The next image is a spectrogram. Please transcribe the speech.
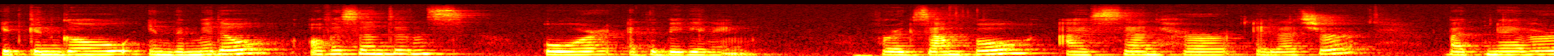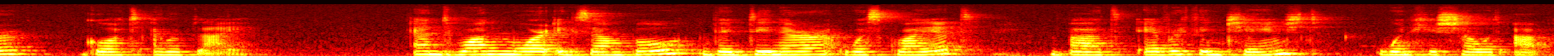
It can go in the middle of a sentence or at the beginning. For example, I sent her a letter but never got a reply. And one more example the dinner was quiet, but everything changed when he showed up.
